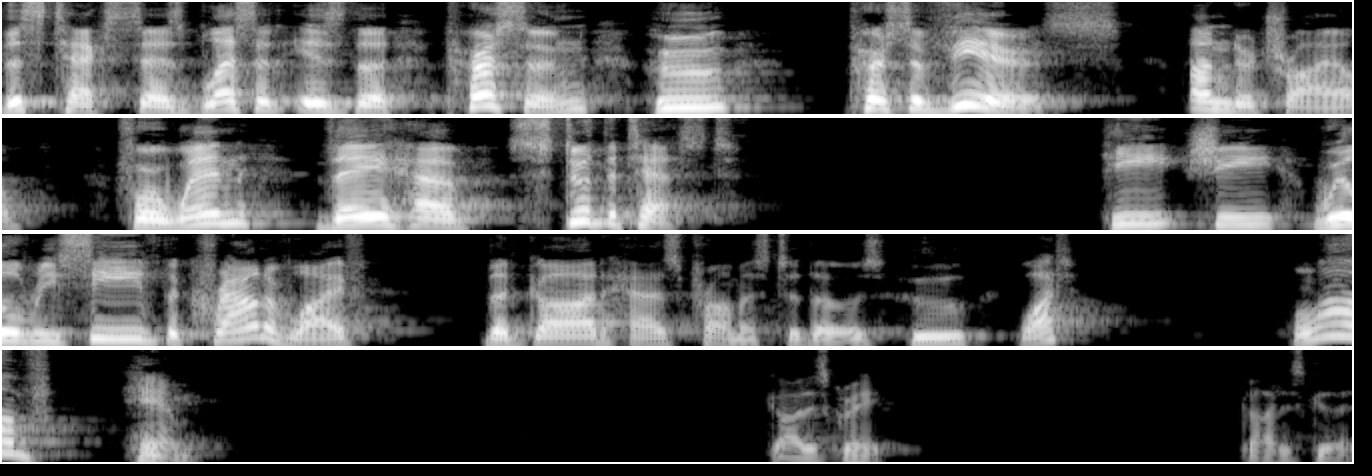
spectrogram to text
this text says, Blessed is the person who perseveres under trial, for when they have stood the test, he, she will receive the crown of life that God has promised to those who, what? Love Him. God is great. God is good.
